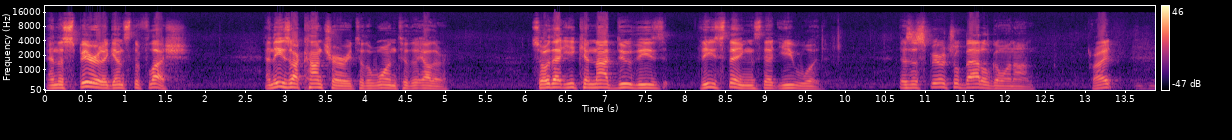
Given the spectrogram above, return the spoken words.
and the spirit against the flesh. And these are contrary to the one to the other, so that ye cannot do these, these things that ye would. There's a spiritual battle going on, right? Mm-hmm.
